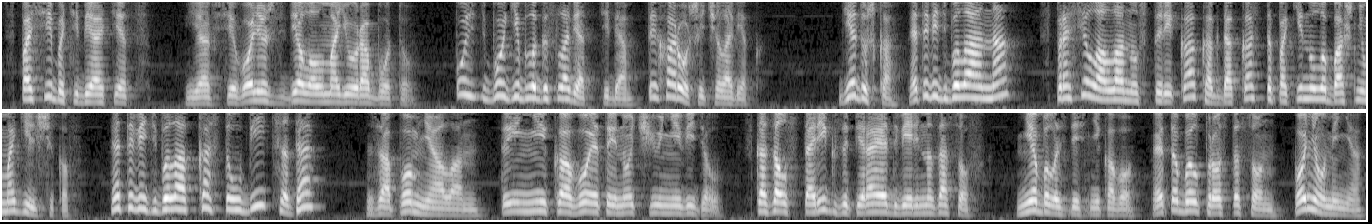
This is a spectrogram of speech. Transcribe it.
«Спасибо тебе, отец». «Я всего лишь сделал мою работу. Пусть боги благословят тебя, ты хороший человек». «Дедушка, это ведь была она?» — спросил Аллану старика, когда каста покинула башню могильщиков. «Это ведь была каста-убийца, да?» «Запомни, Алан, ты никого этой ночью не видел», — сказал старик, запирая дверь на засов. «Не было здесь никого. Это был просто сон. Понял меня?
